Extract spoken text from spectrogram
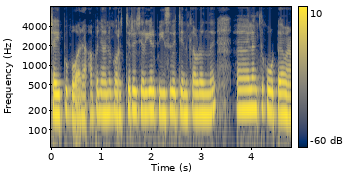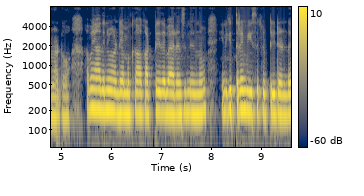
ഷേപ്പ് പോരാ. അപ്പോൾ ഞാൻ കുറച്ചൊരു ചെറിയൊരു പീസ് വെച്ച് എനിക്ക് അവിടെ ഒന്ന് ലെങ്ത്ത് കൂട്ടുക വേണം കേട്ടോ അപ്പോൾ ഞാൻ അതിന് വേണ്ടി നമുക്ക് ആ കട്ട് ചെയ്ത ബാലൻസിൽ നിന്നും എനിക്ക് ഇത്രയും പീസ് കിട്ടിയിട്ടുണ്ട്.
